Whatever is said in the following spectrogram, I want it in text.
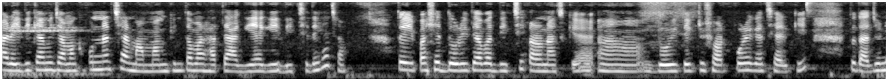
আর এইদিকে আমি জামা কাপড় নাড়ছি, আর মাম্মাম কিন্তু আমার হাতে আগিয়ে আগিয়ে দিচ্ছে, দেখেছ? তো এই পাশের দড়িতে আবার দিচ্ছি, কারণ আজকে দড়িতে একটু শর্ট পড়ে গেছে আর কি। তো তার জন্য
